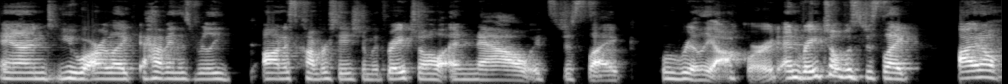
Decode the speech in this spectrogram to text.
and you are like having this really honest conversation with Rachel, and now it's just like really awkward. And Rachel was just like, I don't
